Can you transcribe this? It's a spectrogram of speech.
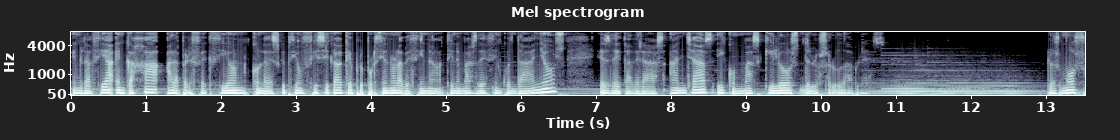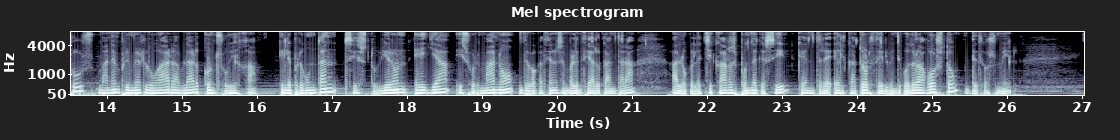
En Gracia encaja a la perfección con la descripción física que proporcionó la vecina. Tiene más de 50 años, es de caderas anchas y con más kilos de los saludables. Los Mossus van en primer lugar a hablar con su hija y le preguntan si estuvieron ella y su hermano de vacaciones en Valencia de Alcántara a lo que la chica responde que sí, que entre el 14 y el 24 de agosto de 2000.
